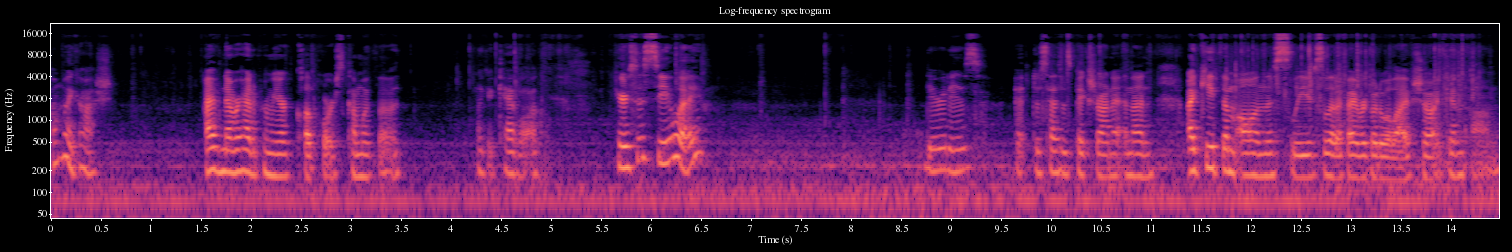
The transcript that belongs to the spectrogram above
Oh my gosh. I've never had a Premier Club horse come with a, like a catalog. Here's his COA. There it is. It just has his picture on it. And then I keep them all in this sleeve so that if I ever go to a live show, I can um,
